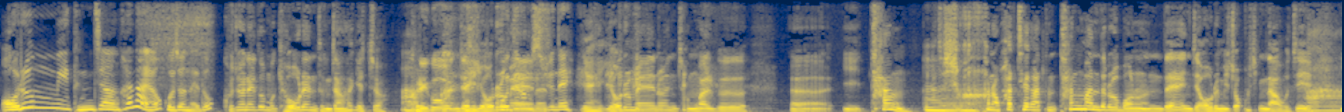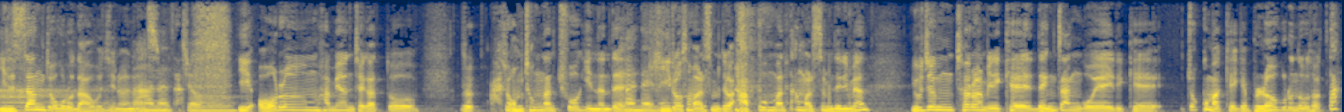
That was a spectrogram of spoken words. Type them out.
얼음이 등장하나요? 고전에도? 그 전에도 뭐 겨울엔 등장하겠죠. 아. 그리고 이제 여름에는 수준에? 예, 여름에는 정말 그 어, 이 탕, 음. 시원한 화채 같은 탕 만들어 보는데 이제 얼음이 조금씩 나오지 아. 일상적으로 나오지는 않습니다. 않았죠. 이 얼음 하면 제가 또 아주 엄청난 추억이 있는데 아. 길어서 말씀드리고 앞부분만 딱 말씀드리면 요즘처럼 이렇게 냉장고에 이렇게 조그맣게 이렇게 블럭으로 넣어서 딱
